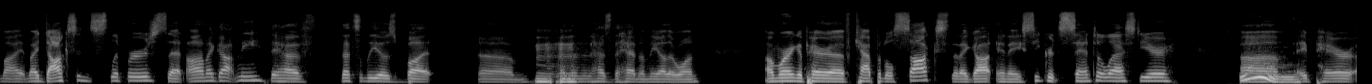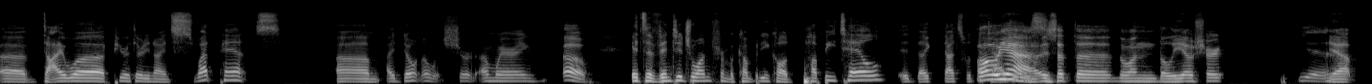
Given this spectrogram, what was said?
my my dachshund slippers that Anna got me. They have that's Leo's butt. Um Mhm. and then it has the head on the other one. I'm wearing a pair of Kapital socks that I got in a secret Santa last year. Um, a pair of Daiwa Pier39 sweatpants. Um, I don't know what shirt I'm wearing. Oh, it's a vintage one from a company called Puppy Tail. It, like that's what the oh yeah, is. is that the the one the Leo shirt? yeah. Yep.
